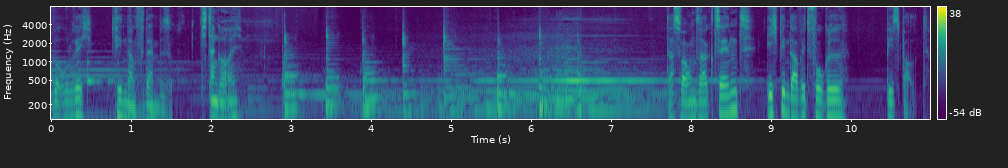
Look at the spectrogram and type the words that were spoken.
Lieber Ulrich, vielen Dank für deinen Besuch. Ich danke euch. Das war unser Akzent. Ich bin David Vogel. Bis bald.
